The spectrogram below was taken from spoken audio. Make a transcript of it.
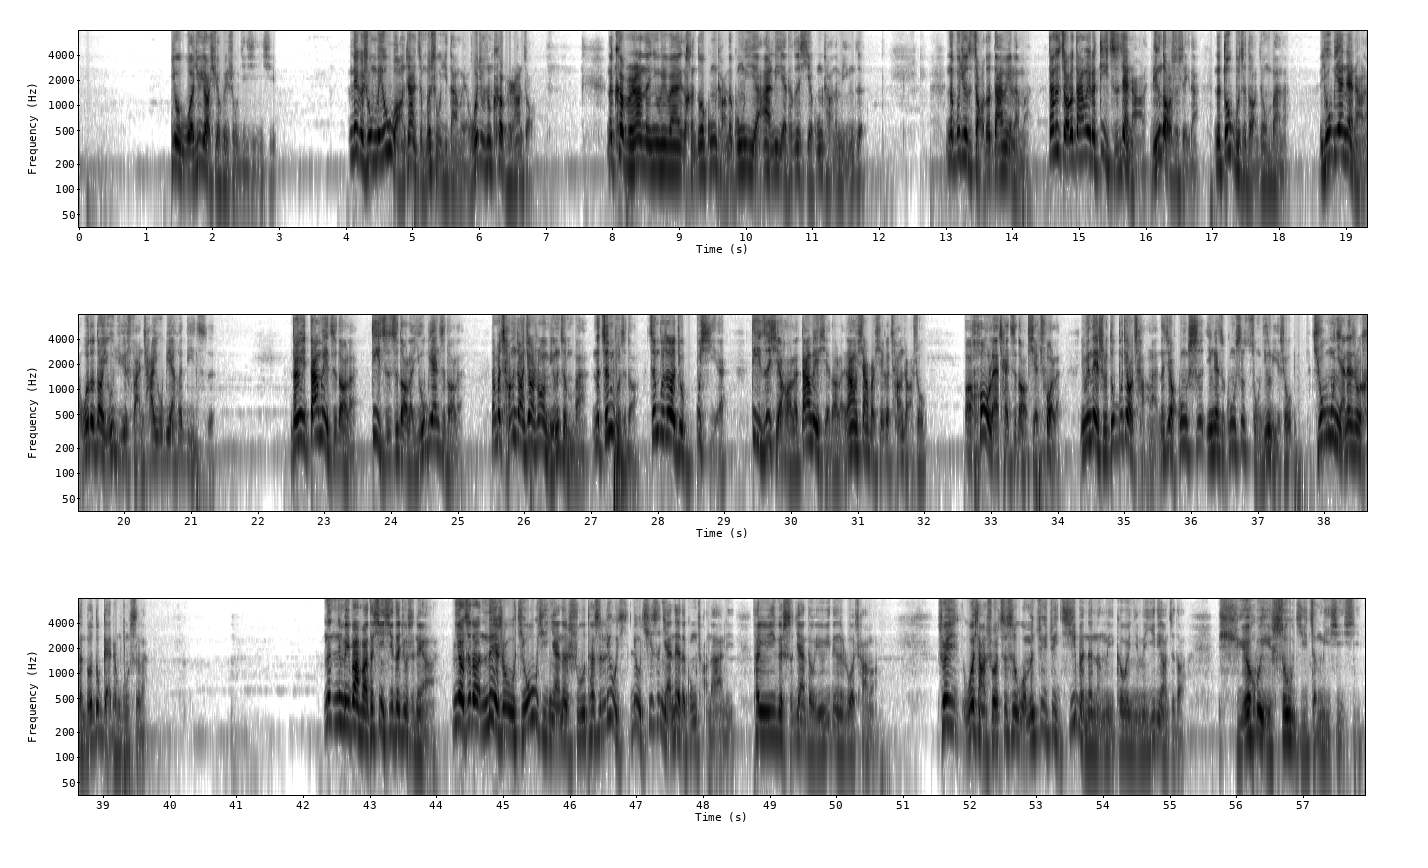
就我就要学会收集信息。那个时候没有网站，怎么收集单位？我就从课本上找。那课本上呢，你会发现很多工厂的工艺啊、案例啊，它是写工厂的名字，那不就是找到单位了吗？但是找到单位了，地址在哪了？领导是谁的？那都不知道，怎么办呢？邮编在哪呢？我都到邮局反查邮编和地址。等于单位知道了，地址知道了，邮编知道了，那么厂长叫什么名怎么办？那真不知道，真不知道就不写，地址写好了，单位写到了，然后下边写个厂长收。呃，后来才知道写错了，因为那时候都不叫厂了，那叫公司，应该是公司总经理收。九五年的时候，很多都改成公司了。那那没办法，他信息他就是那样。你要知道，那时候九几年的书，它是六六七十年代的工厂的案例，它有一个时间都有一定的落差嘛。所以我想说，这是我们最最基本的能力。各位，你们一定要知道，学会收集整理信息，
